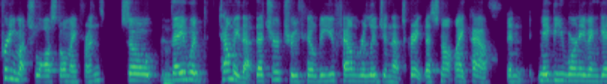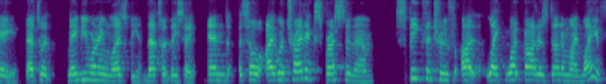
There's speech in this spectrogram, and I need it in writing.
pretty much lost all my friends. So hmm. they would tell me that. That's your truth, Hilde. You found religion. That's great. That's not my path. And maybe you weren't even gay. That's what, maybe you weren't even lesbian. That's what they say. And so I would try to express to them speak the truth uh, like what God has done in my life,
